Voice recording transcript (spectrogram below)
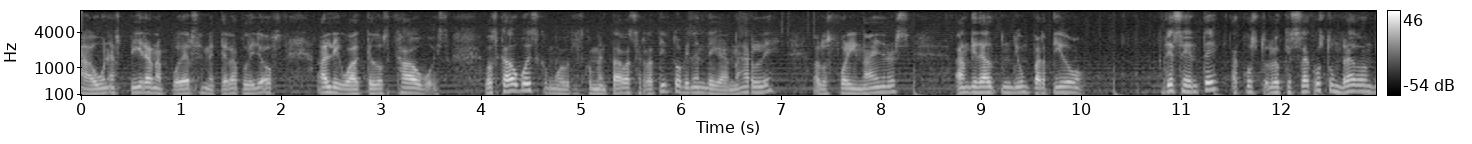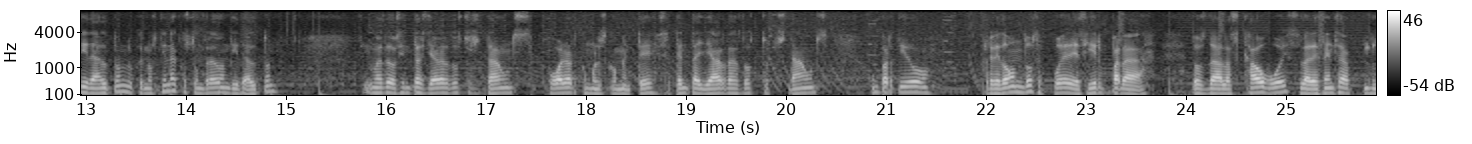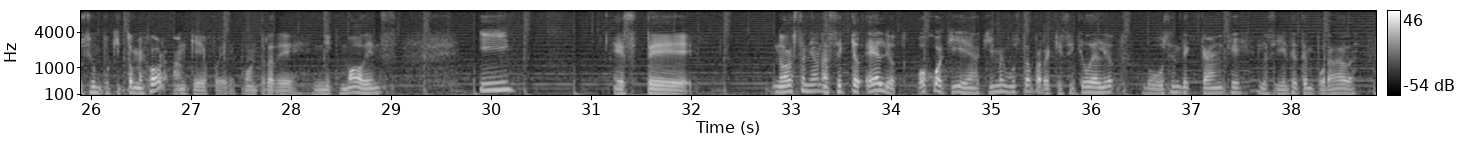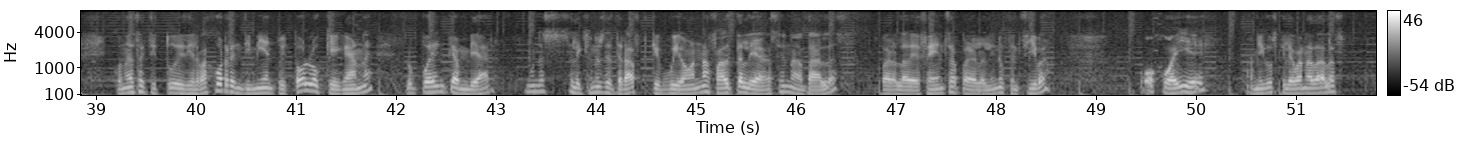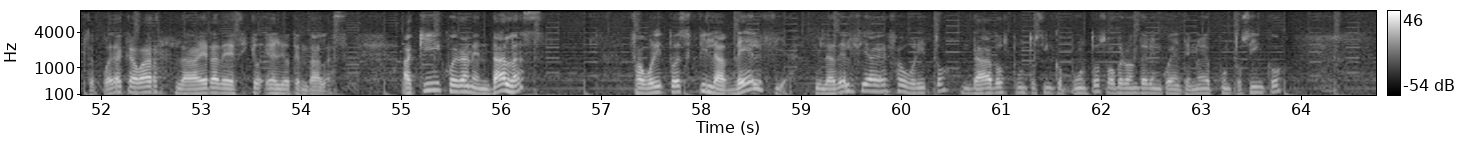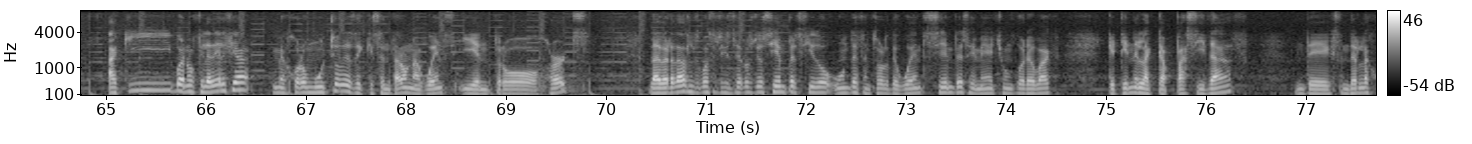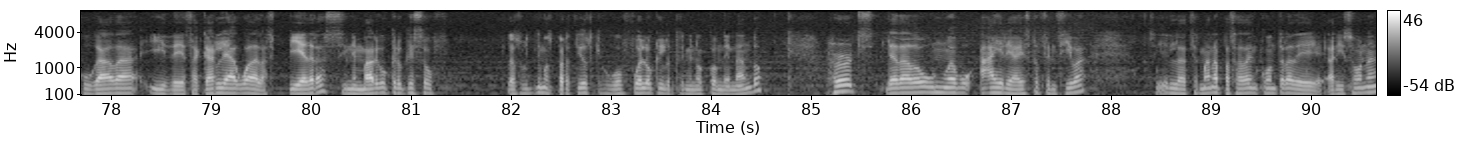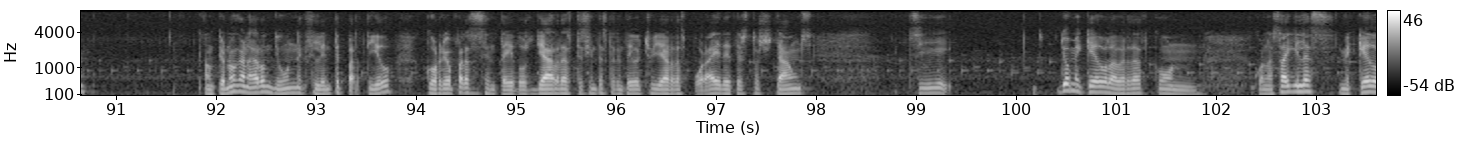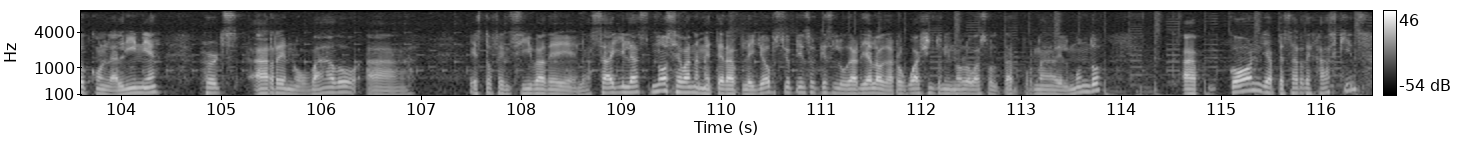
aún aspiran a poderse meter a playoffs, al igual que los Cowboys. Los Cowboys, como les comentaba hace ratito, vienen de ganarle a los 49ers. Andy Dalton dio un partido decente, lo que se ha acostumbrado Andy Dalton, lo que nos tiene acostumbrado Andy Dalton. más de 200 yardas, 2 touchdowns. Pollard, como les comenté, 70 yardas, 2 touchdowns. Un partido redondo, se puede decir, para los Dallas Cowboys. La defensa lució un poquito mejor, aunque fue contra de Nick Mullins. Y este no extrañaron a Ezekiel Elliott. Ojo aquí, eh, aquí me gusta para que Ezekiel Elliott lo usen de canje la siguiente temporada. Con esas actitudes y el bajo rendimiento y todo lo que gana, lo pueden cambiar. Unas selecciones de draft que buena falta le hacen a Dallas para la defensa, para la línea ofensiva. Ojo ahí, eh, amigos que le van a Dallas. Se puede acabar la era de Ezekiel Elliott en Dallas. Aquí juegan en Dallas, favorito es Filadelfia. Filadelfia es favorito, da 2.5 puntos, over-under en 49.5. Aquí, bueno, Filadelfia mejoró mucho desde que sentaron a Wentz y entró Hurts. La verdad, les voy a ser sinceros, yo siempre he sido un defensor de Wentz, siempre se me ha hecho un quarterback que tiene la capacidad de extender la jugada y de sacarle agua a las piedras. Sin embargo, creo que eso, los últimos partidos que jugó fue lo que lo terminó condenando. Hurts le ha dado un nuevo aire a esta ofensiva. la semana pasada en contra de Arizona, aunque no ganaron de un excelente partido, corrió para 62 yardas, 338 yardas por de 3 touchdowns. Sí, yo me quedo la verdad con, con las Águilas, me quedo con la línea. Hurts ha renovado a esta ofensiva de las Águilas. No se van a meter a playoffs. Yo pienso que ese lugar ya lo agarró Washington y no lo va a soltar por nada del mundo con y a pesar de Haskins,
